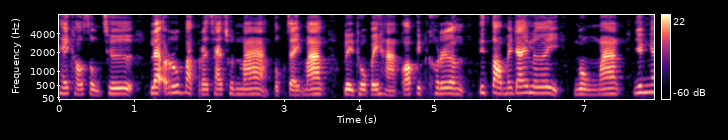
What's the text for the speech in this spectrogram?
ให้เขาส่งชื่อ และรูปบัตรประชาชนมาตกใจมาก เลยโทรไปหาก็ปิดเครื่อง ติดต่อไม่ได้เลย งงมาก ยังไง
